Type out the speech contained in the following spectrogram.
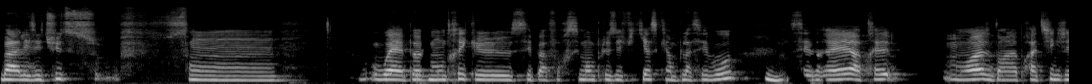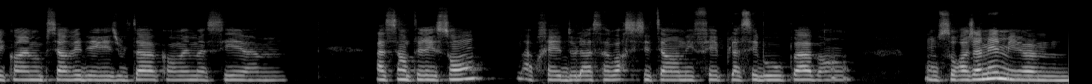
bah, les études sont ouais, peuvent montrer que c'est pas forcément plus efficace qu'un placebo. Mmh. C'est vrai. Après, moi, dans la pratique, j'ai quand même observé des résultats quand même assez, euh, assez intéressants. Après, de là à savoir si c'était un effet placebo ou pas, ben, on ne saura jamais. Mais euh,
